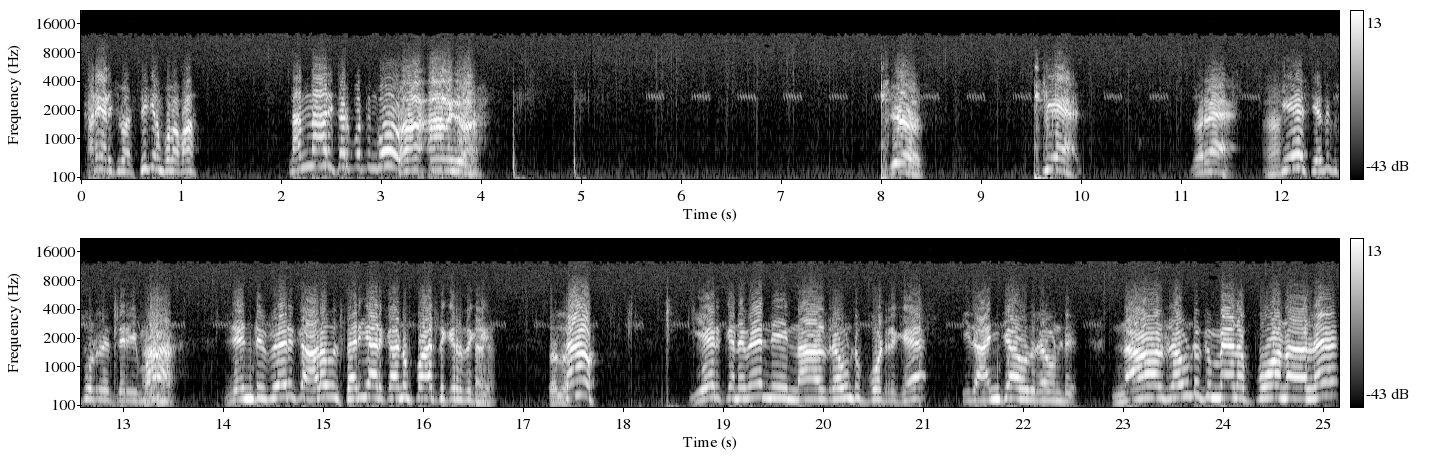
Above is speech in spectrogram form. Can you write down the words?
கடை அடிச்சுவா சீக்கிரம் போல வா. நன்னாரி சர்பத்துங்கோ. எஸ் எஸ் துரை கேஸ் எதுக்கு சொல்றது தெரியுமா? ரெண்டு பேருக்கு அளவு சரியா இருக்கான்னு பாத்துக்கிறதுக்கு. Stop. ஏற்கனவே நீ நாலு ரவுண்டு போட்டிருக்க. இது அஞ்சாவது ரவுண்டு. நாலு ரவுண்டுக்கு மேல போனால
